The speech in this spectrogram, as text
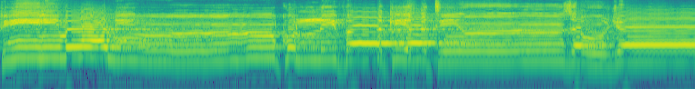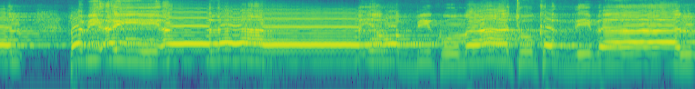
فيهما من كل فاكهة زوجان فبأي آلاء ربكما تكذبان؟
